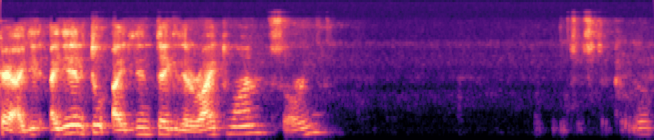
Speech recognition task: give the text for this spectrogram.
Okay, I did. I didn't do. I didn't take the right one. Sorry. Just take a look.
